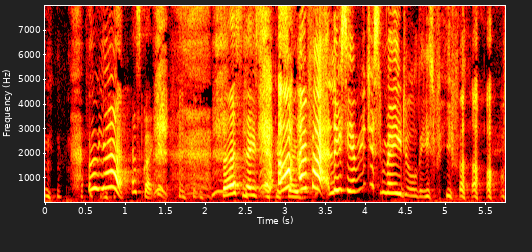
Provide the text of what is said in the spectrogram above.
Oh, yeah, that's quite good. Thursday's oh, episode. Oh, in fact, Lucy, have you just made all these people up?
